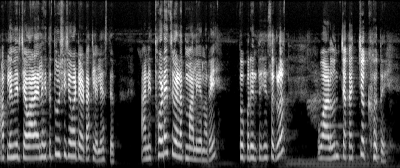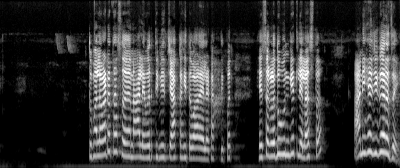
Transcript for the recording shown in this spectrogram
आपल्या मिरच्या वाळायला इथं तुळशीच्या वाट्यावर टाकलेल्या असतात. आणि थोड्याच वेळात माल येणार आहे. तोपर्यंत हे सगळं वाळून चकाचक होते आहे तुम्हाला वाटत असं आल्यावरती मिरची अख्खा इथं वाळायला टाकते पण हे सगळं धुवून घेतलेलं असतं आणि ह्याची गरज आहे.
